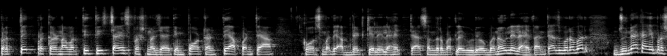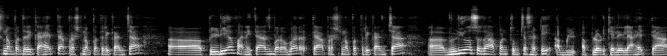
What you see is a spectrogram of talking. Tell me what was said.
प्रत्येक प्रकरणावरती तीस चाळीस प्रश्न जे आहेत इम्पॉर्टंट ते आपण त्या कोर्समध्ये अपडेट केलेले आहेत त्या संदर्भातले व्हिडिओ बनवलेले आहेत. आणि त्याचबरोबर जुन्या काही प्रश्नपत्रिका आहेत त्या प्रश्नपत्रिकांच्या पी डी एफ आणि त्याचबरोबर त्या प्रश्नपत्रिकांच्या व्हिडिओसुद्धा आपण तुमच्यासाठी अप अपलोड केलेले आहेत त्या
